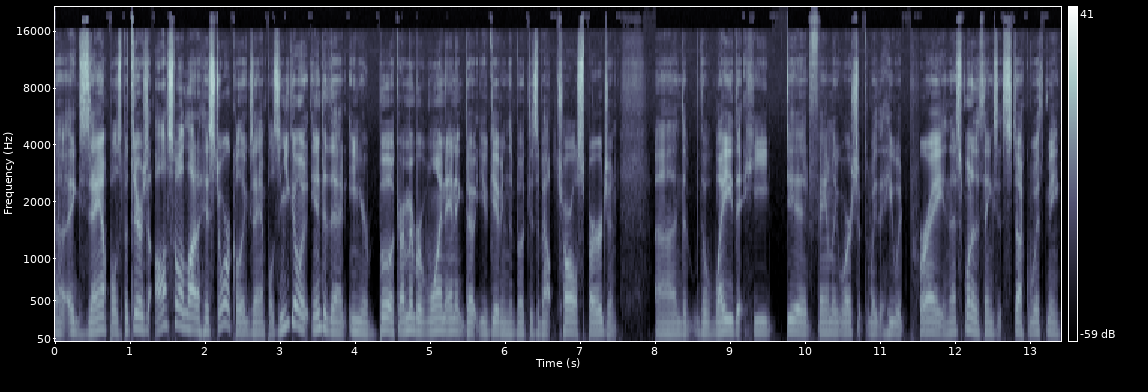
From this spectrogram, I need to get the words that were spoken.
uh, examples, but there's also a lot of historical examples, and you go into that in your book. I remember one anecdote you give in the book is about Charles Spurgeon, uh, and the the way that he did family worship, the way that he would pray, and that's one of the things that stuck with me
